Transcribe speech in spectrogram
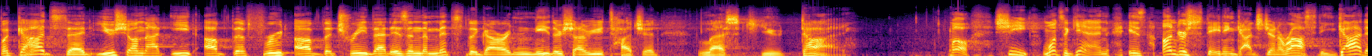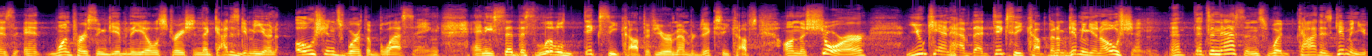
But God said, You shall not eat of the fruit of the tree that is in the midst of the garden, neither shall you touch it lest you die. Well, she, once again, is understating God's generosity. God has, one person given the illustration that God has given you an ocean's worth of blessing. And he said, This little Dixie cup, if you remember Dixie cups, on the shore, you can't have that Dixie cup, but I'm giving you an ocean. And that's in essence what God has given you.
